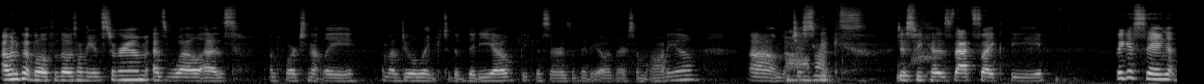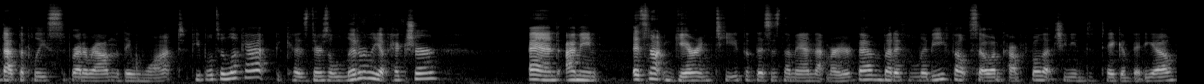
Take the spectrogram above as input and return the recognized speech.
I'm gonna put both of those on the Instagram as well as, unfortunately, I'm gonna do a link to the video because there is a video and there's some audio. Um, just bec- that's- just because that's like the biggest thing that the police spread around that they want people to look at because there's a, literally a picture and I mean, it's not guaranteed that this is the man that murdered them, but if Libby felt so uncomfortable that she needed to take a video,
